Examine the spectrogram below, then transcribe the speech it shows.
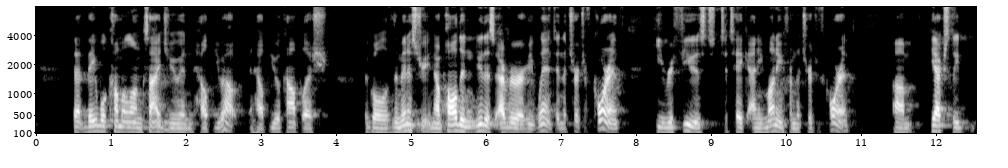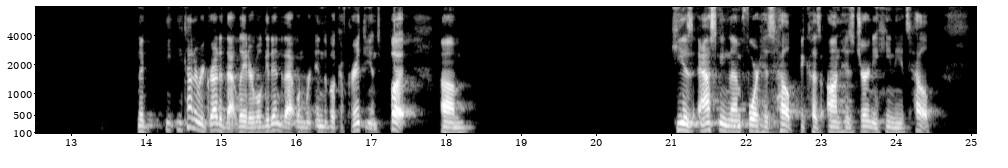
that they will come alongside you and help you out and help you accomplish the goal of the ministry. Now, Paul didn't do this everywhere he went. In the church of Corinth, he refused to take any money from the church of Corinth. Um, he actually he, he kind of regretted that later. We'll get into that when we're in the book of Corinthians. But um, he is asking them for his help because on his journey he needs help.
